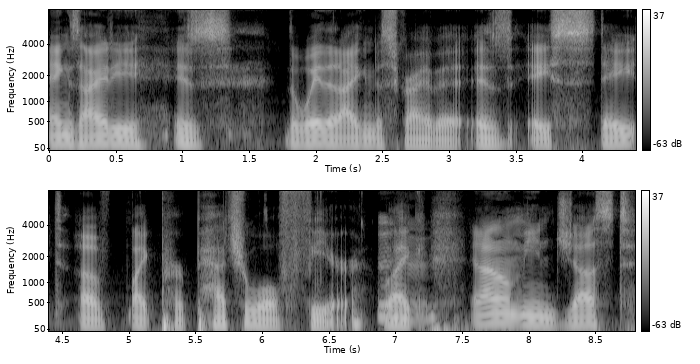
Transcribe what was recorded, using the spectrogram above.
anxiety is the way that I can describe it is a state of like perpetual fear. Like, Mm-hmm. and I don't mean just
